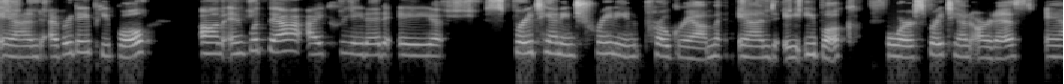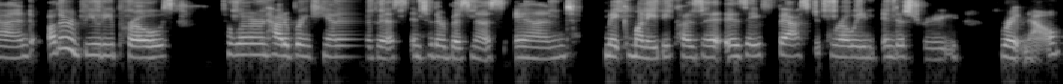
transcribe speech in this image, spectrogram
and everyday people. Um, and with that, I created a spray tanning training program and a ebook for spray tan artists and other beauty pros to learn how to bring cannabis into their business and make money because it is a fast growing industry right now.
